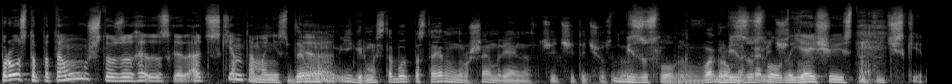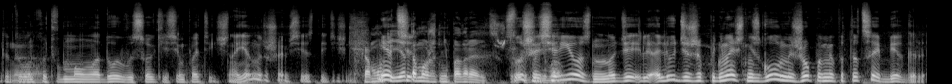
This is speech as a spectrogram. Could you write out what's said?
Просто потому, что а с кем там они спят? Да, Игорь, мы с тобой постоянно нарушаем реально чьи-то чувства. Безусловно. В Безусловно. Количестве. Я еще и эстетически. Это да. он хоть молодой, высокий, симпатичный. А я нарушаю все эстетические. Кому-то Нет, это может не понравиться. Слушай, серьезно, но люди же, понимаешь, не с голыми жопами по ТЦ бегали.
